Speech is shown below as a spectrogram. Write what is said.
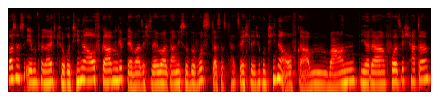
was es eben vielleicht für Routineaufgaben gibt. Er war sich selber gar nicht so bewusst, dass es tatsächlich Routineaufgaben waren, die er da vor sich hatte.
